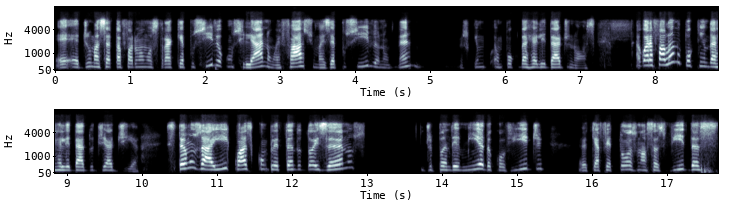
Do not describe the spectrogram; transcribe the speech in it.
é, é, de uma certa forma mostrar que é possível conciliar, não é fácil, mas é possível, não, né? Acho que é um, é pouco da realidade nossa. Agora, falando um pouquinho da realidade do dia a dia, estamos aí quase completando dois anos de pandemia da Covid, que afetou as nossas vidas,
